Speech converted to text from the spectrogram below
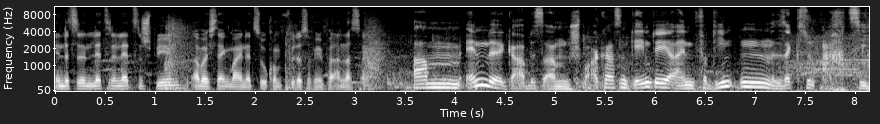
in den letzten, in den letzten Spielen, aber ich denke mal, in der Zukunft wird das auf jeden Fall anders sein. Am Ende gab es am Sparkassen Game Day einen verdienten 86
